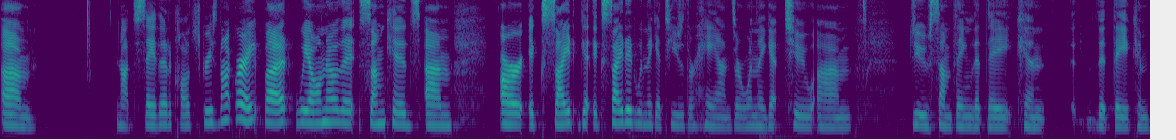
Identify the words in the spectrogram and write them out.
Um, not to say that a college degree is not great, but we all know that some kids um, are excited, get excited when they get to use their hands or when they get to um, do something that they can that they can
